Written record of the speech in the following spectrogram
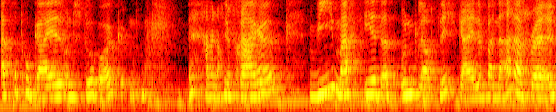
Apropos geil und Sturbock. Haben wir noch Die eine Frage? Frage? Wie macht ihr das unglaublich geile Banana Bread?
